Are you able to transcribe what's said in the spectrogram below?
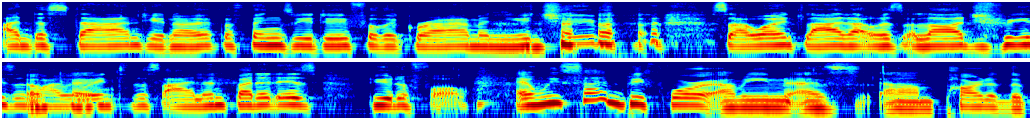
understand, you know, the things we do for the gram and YouTube. so I won't lie, that was a large reason why we went to this island, but it is beautiful. And we said before, I mean, as um, part of the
